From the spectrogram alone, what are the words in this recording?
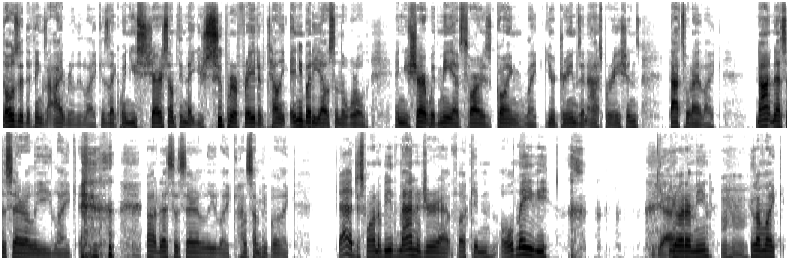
Those are the things I really like. Is like when you share something that you're super afraid of telling anybody else in the world, and you share it with me as far as going like your dreams and aspirations. That's what I like. Not necessarily like, not necessarily like how some people are like, yeah, I just want to be the manager at fucking Old Navy. Yeah. You know what I mean? mm-hmm. Because I'm like,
